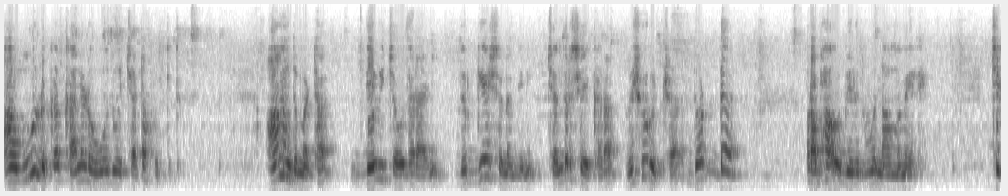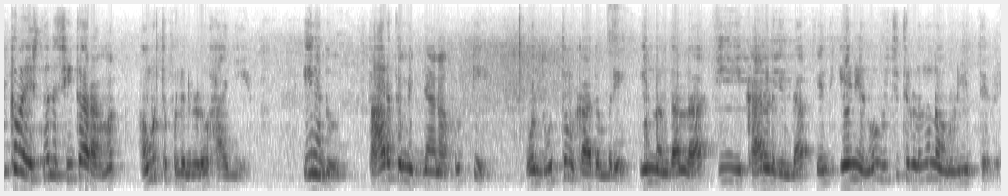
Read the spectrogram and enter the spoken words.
ಆ ಮೂಲಕ ಕನ್ನಡ ಓದುವ ಚಟ ಹುಟ್ಟಿತು. ಆನಂದ ಮಠ, ದೇವಿ ಚೌಧರಾಣಿ, ದುರ್ಗೇಶ ನಂದಿನಿ, ಚಂದ್ರಶೇಖರ ವಿಶ್ವವೃಕ್ಷ ದೊಡ್ಡ ಪ್ರಭಾವ ಬೀರಿದವು ನಮ್ಮ ಮೇಲೆ. ವಯಸ್ಸಿನಲ್ಲಿ ಸೀತಾರಾಮ ಅಮೃತ ಫಲನಗಳು ಹಾಗೆಯೇ. ಇಂದು ತಾರತಮ್ಯ ಜ್ಞಾನ ಹುಟ್ಟಿ, ಒಂದು ಉತ್ತಮ ಕಾದಂಬರಿ, ಇನ್ನೊಂದಲ್ಲ ಈ ಕಾರಣದಿಂದ ಎಂದು ಏನೇನೋ ವಿಚಿತ್ರಗಳನ್ನು ನಾವು ನುಡಿಯುತ್ತೇವೆ.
